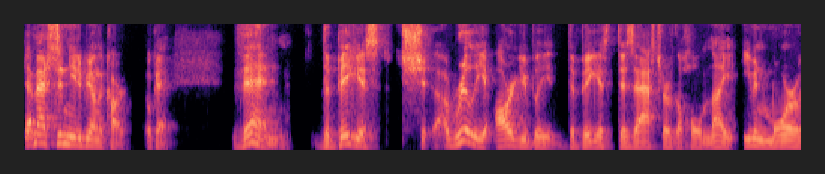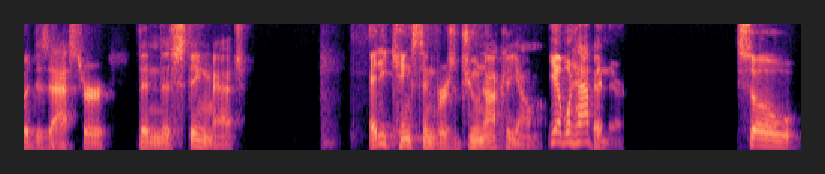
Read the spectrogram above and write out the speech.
That match didn't need to be on the card. Okay. Then the biggest, sh- uh, really, arguably the biggest disaster of the whole night, even more of a disaster than the Sting match. Eddie Kingston versus Jun Akiyama Yeah, what happened there? so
